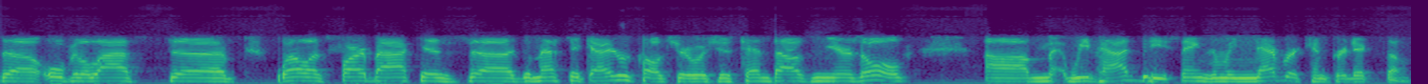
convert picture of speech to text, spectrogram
uh, over the last, uh, well, as far back as uh, domestic agriculture, which is 10,000 years old. Um, we've had these things and we never can predict them.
